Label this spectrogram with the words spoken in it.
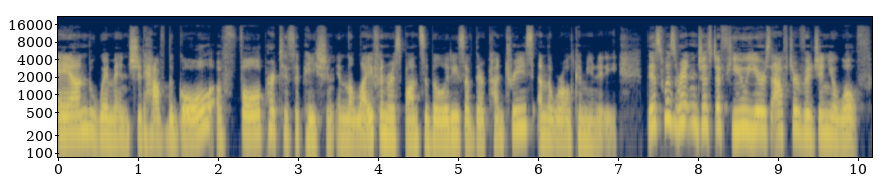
and women should have the goal of full participation in the life and responsibilities of their countries and the world community. This was written just a few years after Virginia Woolf,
